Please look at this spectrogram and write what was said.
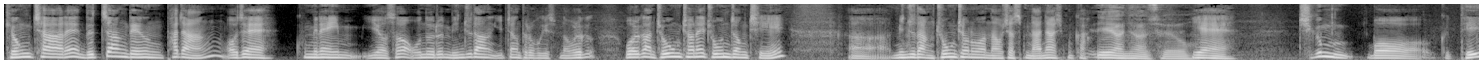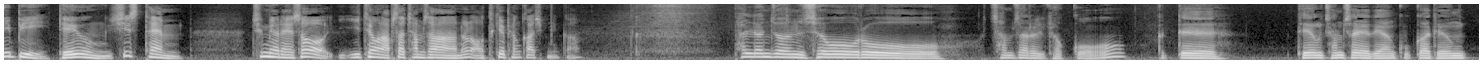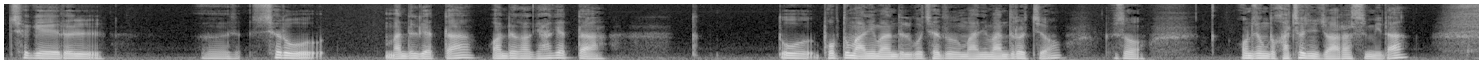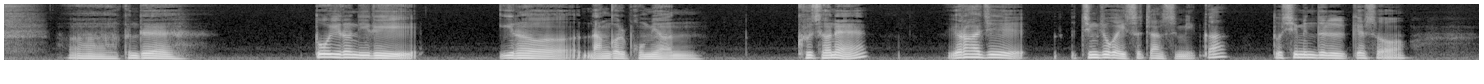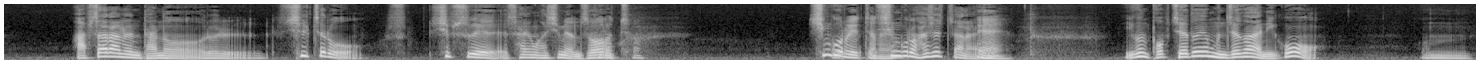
경찰의 늦장 대응 파장 어제 국민의힘 이어서 오늘은 민주당 입장 들어보겠습니다. 월, 간 조홍천의 좋은 정치 어, 민주당 조홍천 의원 나오셨습니다. 안녕하십니까? 예, 안녕하세요. 예. 지금 뭐 그 대비 대응 시스템 측면에서 이태원 압사 참사는 어떻게 평가하십니까? 8년 전 세월호 참사를 겪고 그때 대응 참사에 대한 국가 대응 체계를 어, 새로 만들겠다, 완벽하게 하겠다. 또 법도 많이 만들고 제도도 많이 만들었죠. 그래서 어느 정도 갖춰진 줄 알았습니다. 어, 근데 또 이런 일이 일어난 걸 보면 그 전에 여러 가지 징조가 있었지 않습니까? 또 시민들께서 압사라는 단어를 실제로 십수에 사용하시면서 그렇죠. 신고를 했잖아요. 신고를 하셨잖아요. 네. 이건 법 제도의 문제가 아니고 음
